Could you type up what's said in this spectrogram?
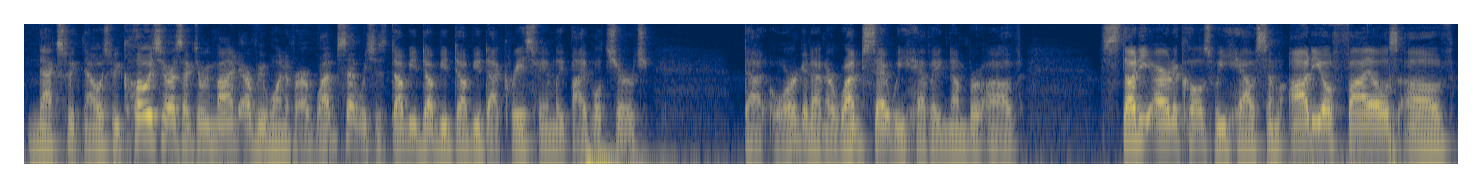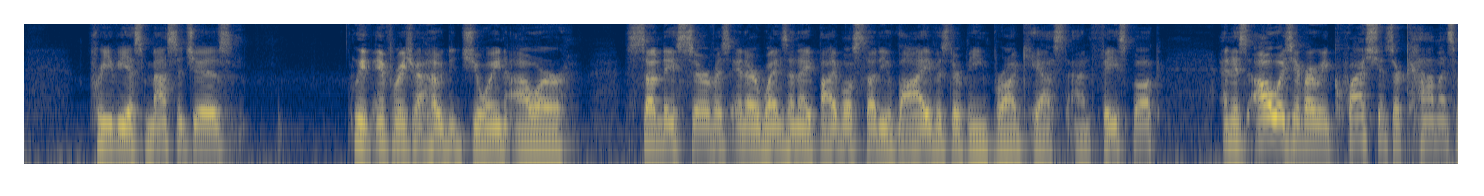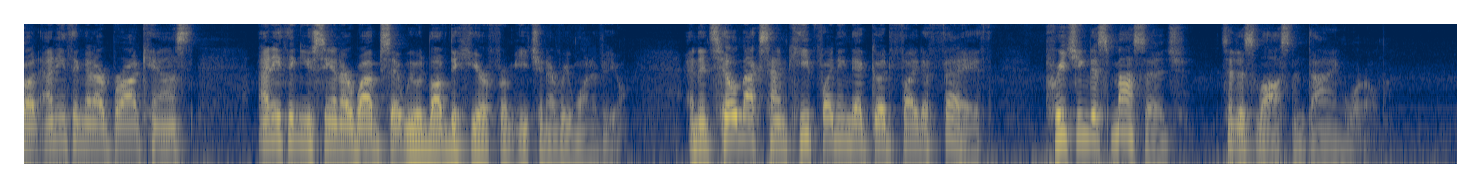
next week. Now, as we close here, I'd like to remind everyone of our website, which is www.gracefamilybiblechurch.org. And on our website, we have a number of study articles. We have some audio files of previous messages. We have information about how to join our Sunday service and our Wednesday night Bible study live as they're being broadcast on Facebook. And as always, if you have any questions or comments about anything in our broadcast, anything you see on our website, we would love to hear from each and every one of you. And until next time, keep fighting that good fight of faith, preaching this message to this lost and dying world.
